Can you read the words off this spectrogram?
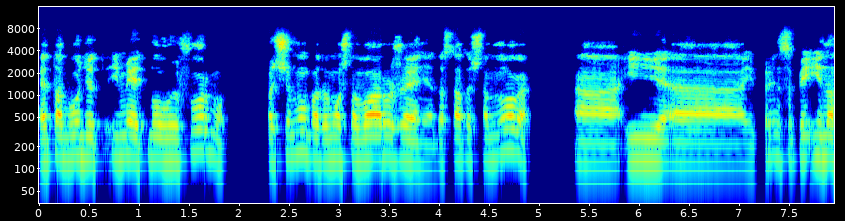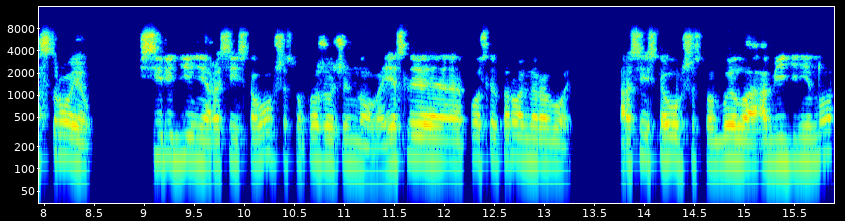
Это будет иметь новую форму. Почему? Потому что вооружения достаточно много. А, и, э, и, в принципе, и настроев в середине российского общества тоже очень много. Если после Второй мировой российское общество было объединено,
